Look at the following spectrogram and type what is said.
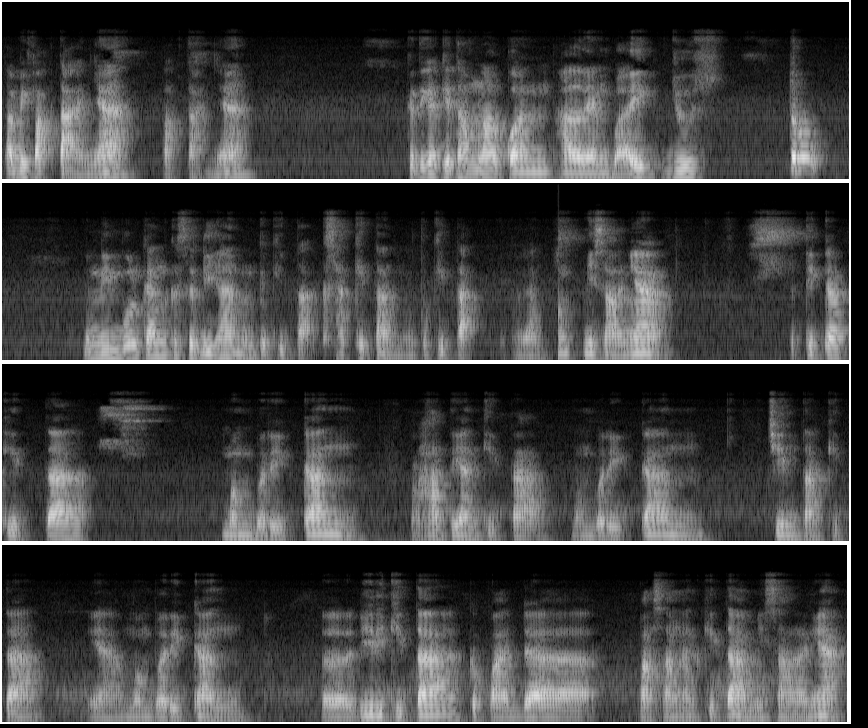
Tapi faktanya faktanya ketika kita melakukan hal yang baik justru menimbulkan kesedihan untuk kita kesakitan untuk kita gitu kan. Misalnya ketika kita memberikan perhatian kita, memberikan cinta kita, ya, memberikan e, diri kita kepada pasangan kita misalnya.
